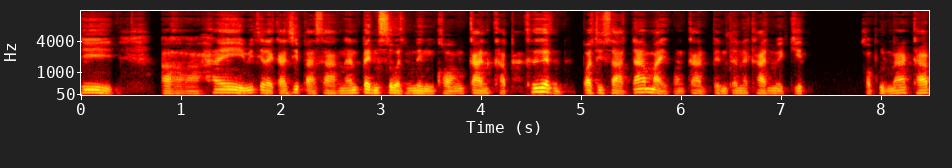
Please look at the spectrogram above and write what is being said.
ที่ให้วิทยาลัยการชีพป่าซางนั้นเป็นส่วนหนึ่งของการขับเคลื่อนประวัติศาสตร์หน้าใหม่ของการเป็นธนาคารหน่วยกิจ ขอบคุณมากครับ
